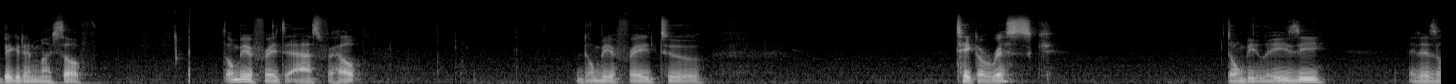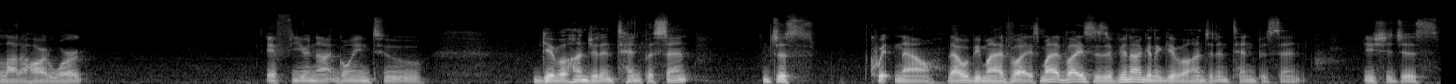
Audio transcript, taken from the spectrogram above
bigger than myself. Don't be afraid to ask for help. Don't be afraid to take a risk. Don't be lazy. It is a lot of hard work. If you're not going to give 110%, just quit now. That would be my advice. My advice is if you're not going to give 110%, you should just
